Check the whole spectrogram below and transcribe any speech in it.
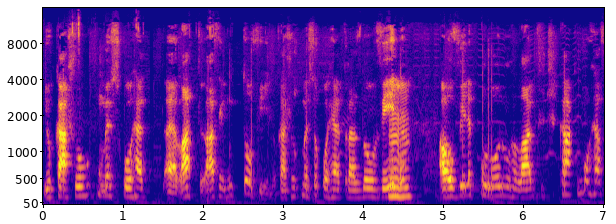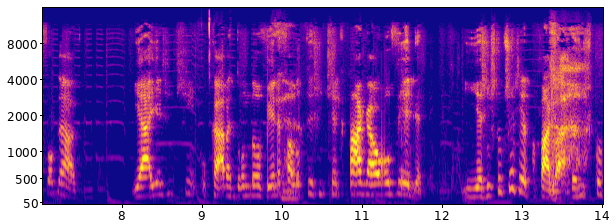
e o cachorro começou a correr. É, lá, lá tem muito ovelha. O cachorro começou a correr atrás da ovelha. Uhum. A ovelha pulou no lago de Titicaca e morreu afogado. E aí a gente, o cara, dono da ovelha, falou que a gente tinha que pagar a ovelha. E a gente não tinha dinheiro para pagar. Então a gente ficou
